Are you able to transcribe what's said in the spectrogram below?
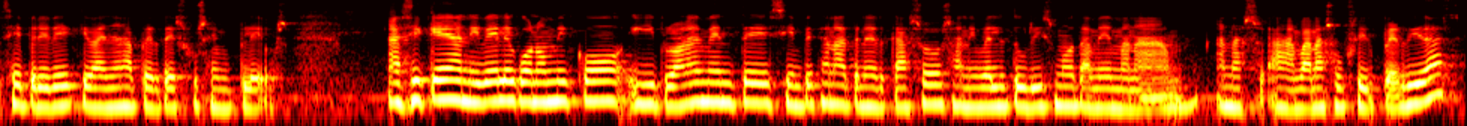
se prevé que vayan a perder sus empleos. Así que a nivel económico y probablemente si empiezan a tener casos a nivel de turismo también van a, van a sufrir pérdidas.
